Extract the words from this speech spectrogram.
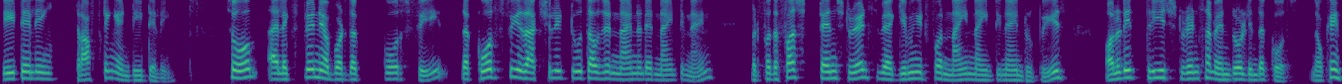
detailing, drafting and detailing. So I'll explain you about the course fee. The course fee is actually 2,999, but for the first 10 students, we are giving it for 999 rupees. Already three students have enrolled in the course. Okay.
